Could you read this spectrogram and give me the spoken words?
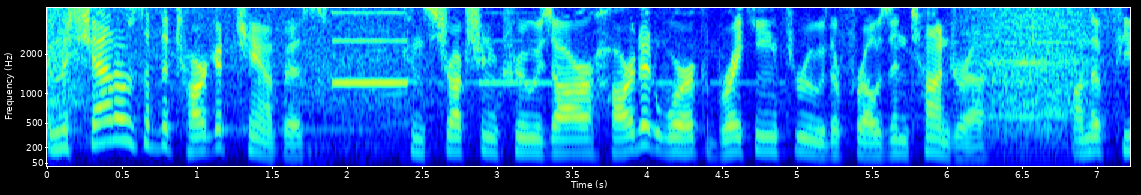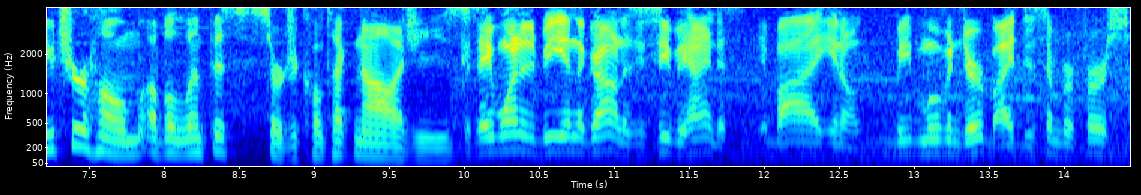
In the shadows of the Target campus, construction crews are hard at work breaking through the frozen tundra on the future home of Olympus Surgical Technologies. Because they wanted to be in the ground, as you see behind us, by, you know, be moving dirt by December 1st.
